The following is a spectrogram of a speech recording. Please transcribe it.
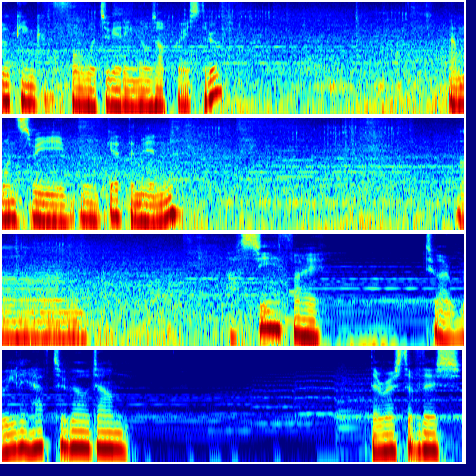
looking forward to getting those upgrades through. And once we, get them in um, I'll see if I do I really have to go down the rest of this?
